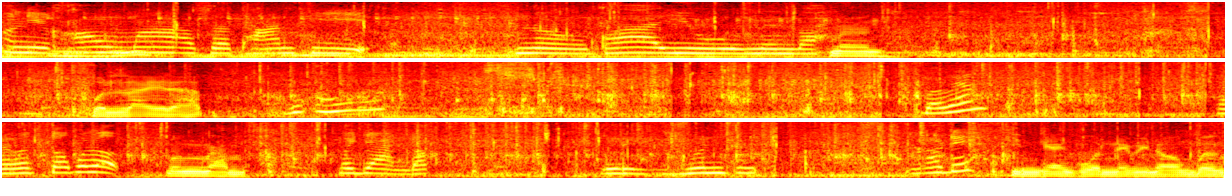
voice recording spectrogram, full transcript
อันนี้เข้ามาสถานที่หนึ่งค่าอยู่แม่นบ่มันฝนไล่แล้วครับ บ่แม่นให้มันตกไปเลยมึงนบ่ย่านดอกอุ้ยมันคือเอาดิำกินแกงฝนในพี่น้องเบิ่ง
